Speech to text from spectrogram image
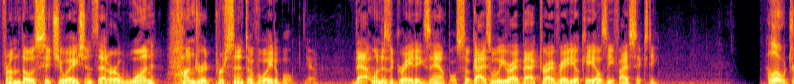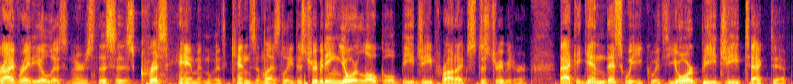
from those situations that are 100% avoidable. Yeah. That one is a great example. So, guys, we'll be right back. Drive Radio KLZ 560. Hello, Drive Radio listeners. This is Chris Hammond with Kenz and Leslie Distributing, your local BG products distributor. Back again this week with your BG Tech Tip.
